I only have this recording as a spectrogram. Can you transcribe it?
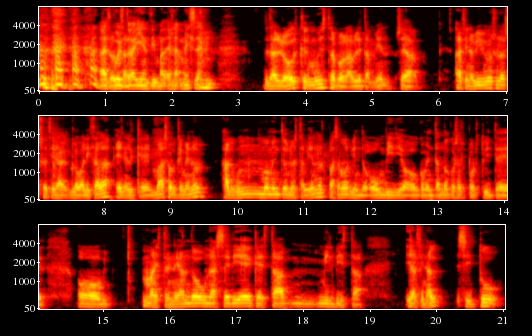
Has Total. puesto ahí encima de la mesa. Desde luego es que es muy extrapolable también. O sea, al final vivimos una sociedad globalizada en el que más o que menos algún momento de nuestra vida nos pasamos viendo o un vídeo o comentando cosas por Twitter o maestreneando una serie que está mm, mil vista. Y al final, si tú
